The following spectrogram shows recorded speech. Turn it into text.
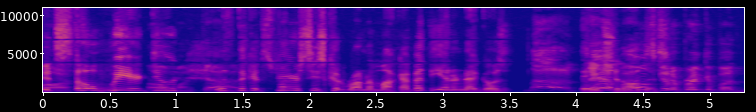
It's so weird, Oh dude. my the, conspiracies could run amok. I bet the internet goes, Oh, damn, I was going to bring up a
